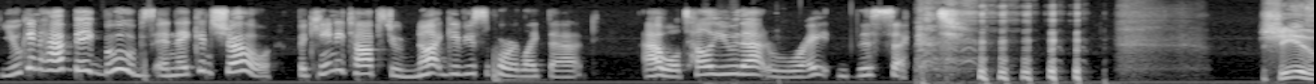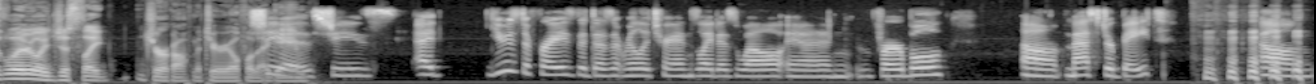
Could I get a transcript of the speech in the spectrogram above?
You can have big boobs and they can show. Bikini tops do not give you support like that. I will tell you that right this second. she is literally just like jerk off material for that she game. is. She's. I used a phrase that doesn't really translate as well in verbal. Um, masturbate. um,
